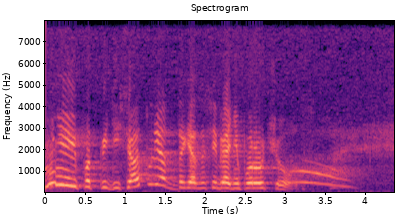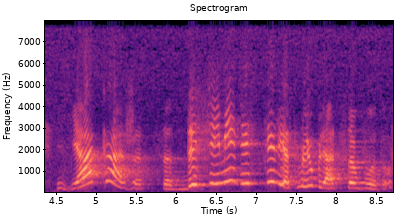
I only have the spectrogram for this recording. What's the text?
Мне и под 50 лет, да я за себя не поручу. Я, кажется, до 70 лет влюбляться буду.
